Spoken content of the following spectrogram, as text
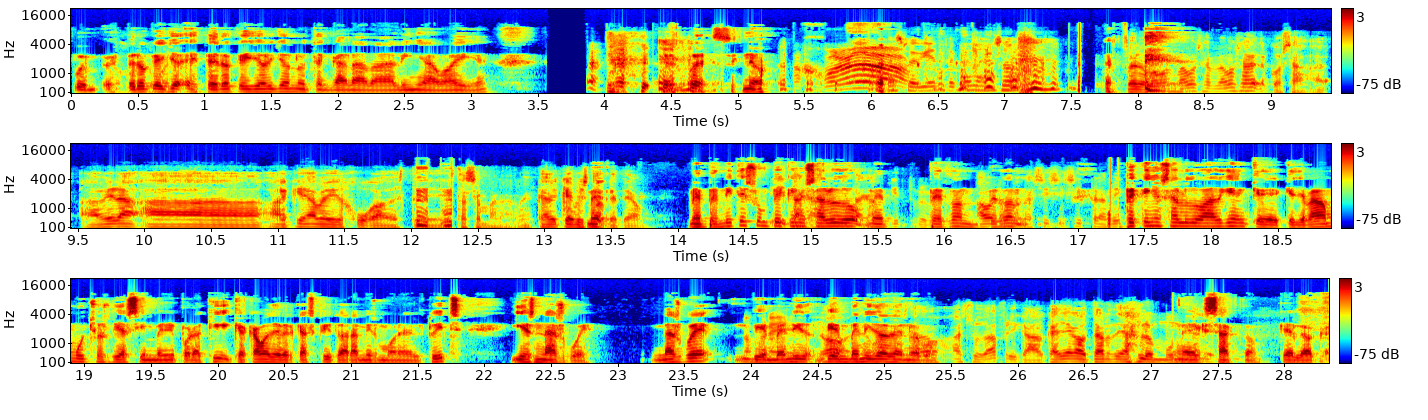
Pues espero que, yo, espero que Giorgio no tenga nada alineado ahí, ¿eh? pues si no. Bueno, vamos, vamos a, vamos a ver una cosa. A, a ver a, a, a qué habéis jugado este, esta semana. ¿Qué, qué habéis Me- toqueteado? ¿Me permites un pequeño Itaca, saludo? Itaca, Me- perdón, Ahora, perdón. venga, sí, sí, Un pequeño saludo a alguien que, que llevaba muchos días sin venir por aquí y que acabo de ver que ha escrito ahora mismo en el Twitch y es Naswe. Naswe, bienvenido, No, bienvenido no, de nuevo. A Sudáfrica, que ha llegado tarde a los mundiales. Exacto, que lo...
